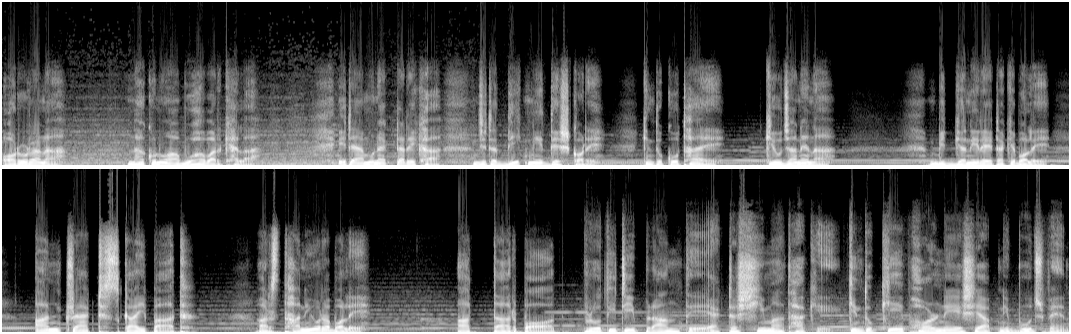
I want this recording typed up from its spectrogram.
অরোরা না না কোনো আবহাওয়ার খেলা। এটা এমন একটা রেখা যেটা দিক নির্দেশ করে, কিন্তু কোথায়, কেউ জানে না। বিজ্ঞানীরা এটাকে বলে আনট্র্যাক্ট স্কাই পাথ, আর স্থানীয়রা বলে আত্মার পথ। প্রতিটি প্রান্তে একটা সীমা থাকে, কিন্তু কেপ হর্নে এসে আপনি বুঝবেন?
